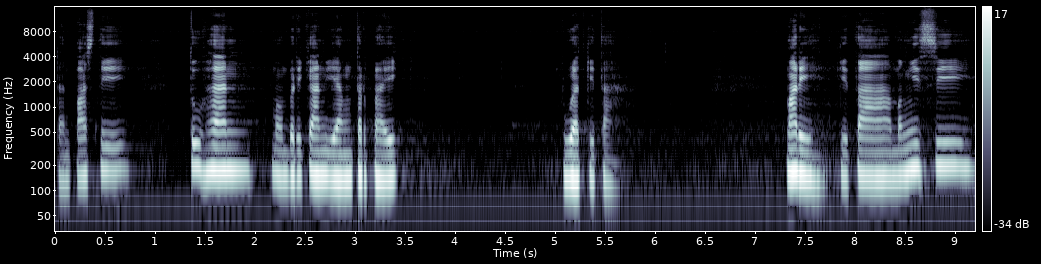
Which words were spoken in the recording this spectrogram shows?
Dan pasti Tuhan memberikan yang terbaik buat kita. Mari kita mengisi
